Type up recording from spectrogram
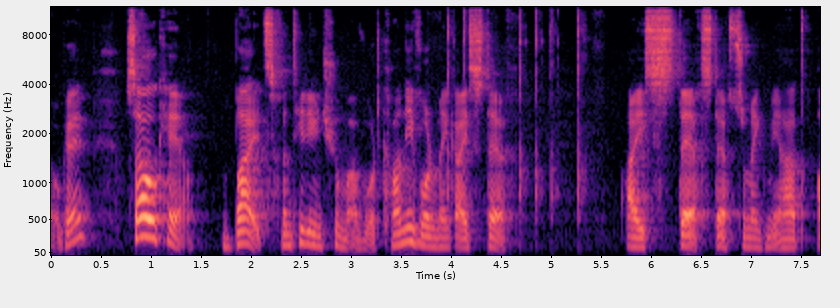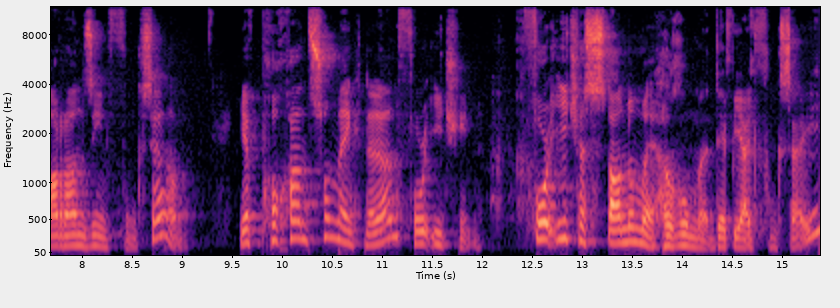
okay? Սա okay է, բայց խնդիրը ինչու՞մ է, որ քանի որ մենք այստեղ այստեղ ստեղծում ենք մի հատ առանձին ֆունկցիա եւ փոխանցում ենք նրան for each-ին for each-ը ստանում է հղումը դեպի այդ ֆունկցիայի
